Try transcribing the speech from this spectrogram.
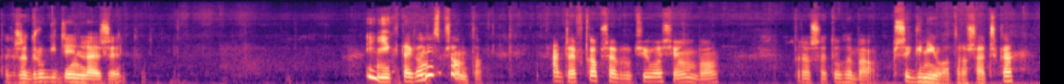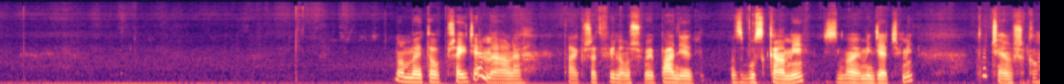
Także drugi dzień leży i nikt tego nie sprząta. A drzewko przewróciło się, bo proszę, tu chyba przygniło troszeczkę. No my to przejdziemy, ale tak przed chwilą szły panie z wózkami, z małymi dziećmi, to ciężko.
